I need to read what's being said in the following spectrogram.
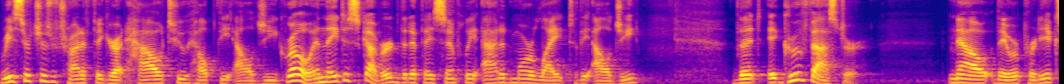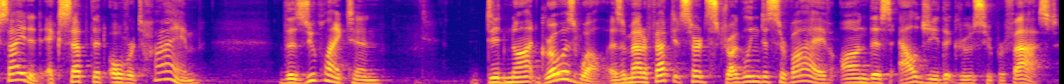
researchers were trying to figure out how to help the algae grow, and they discovered that if they simply added more light to the algae, that it grew faster now, they were pretty excited, except that over time, the zooplankton did not grow as well. As a matter of fact, it started struggling to survive on this algae that grew super fast.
